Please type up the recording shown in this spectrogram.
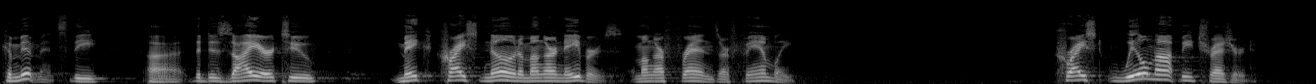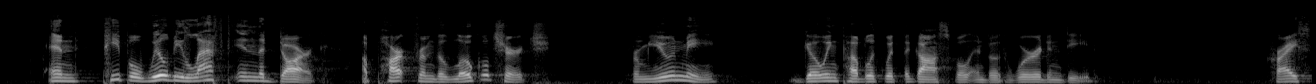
commitments. The, uh, the desire to make Christ known among our neighbors, among our friends, our family. Christ will not be treasured, and people will be left in the dark apart from the local church, from you and me, going public with the gospel in both word and deed. Christ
